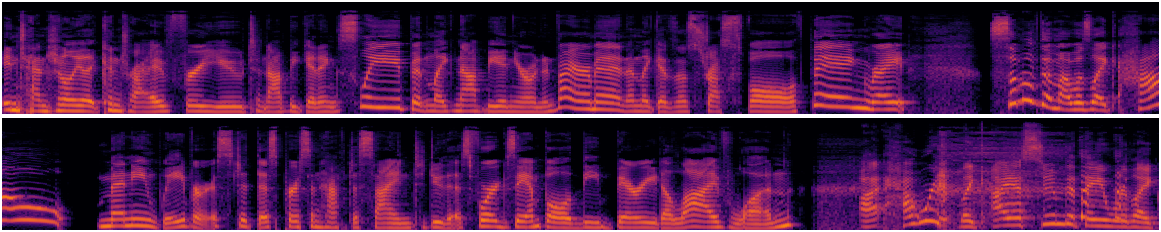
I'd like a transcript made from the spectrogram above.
intentionally like contrived for you to not be getting sleep and like not be in your own environment and like it's a stressful thing, right? Some of them I was like, how many waivers did this person have to sign to do this? For example, the buried alive one. I, how were like? I assume that they were like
